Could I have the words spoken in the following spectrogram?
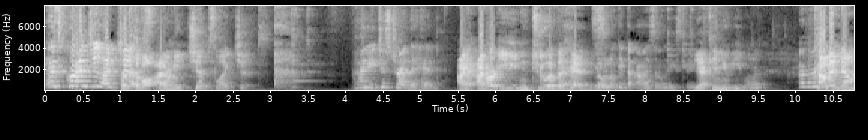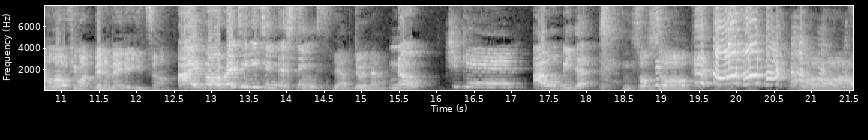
It's crunchy like chips. First of all, I don't eat chips like chips. honey, just try the head. I, I've already eaten two of the heads. Yo, look at the eyes on these things. Yeah, can you eat one? I've already, Comment down below if you want Bename to eat some. I've already eaten these things. Yeah, do it now. No, Chicken! I will be that. And so so. Aww.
